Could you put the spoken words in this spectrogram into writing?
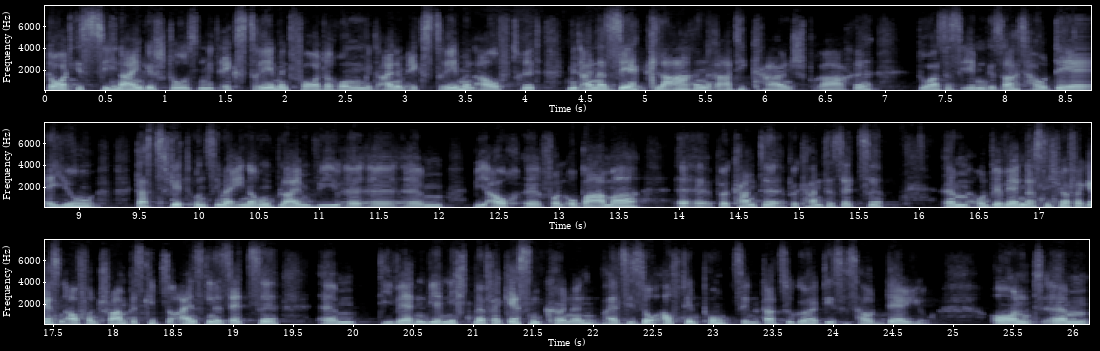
Dort ist sie hineingestoßen mit extremen Forderungen, mit einem extremen Auftritt, mit einer sehr klaren, radikalen Sprache. Du hast es eben gesagt, how dare you? Das wird uns in Erinnerung bleiben, wie, äh, äh, ähm, wie auch äh, von Obama äh, äh, bekannte, bekannte Sätze. Ähm, und wir werden das nicht mehr vergessen, auch von Trump. Es gibt so einzelne Sätze, ähm, die werden wir nicht mehr vergessen können, weil sie so auf den Punkt sind. Und dazu gehört dieses How dare you? Und ähm,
